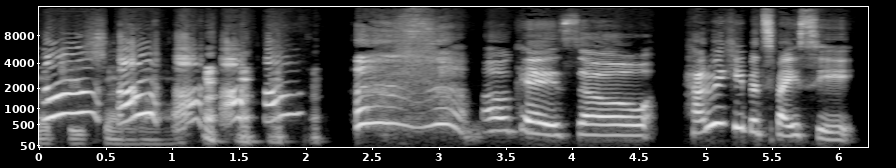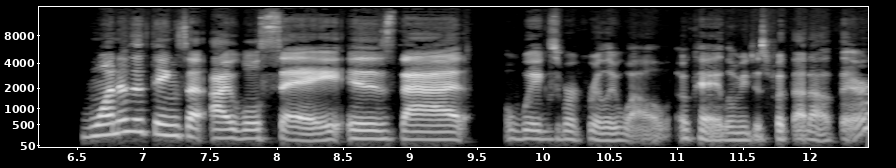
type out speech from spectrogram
Let okay, so how do we keep it spicy? One of the things that I will say is that wigs work really well. Okay, let me just put that out there.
